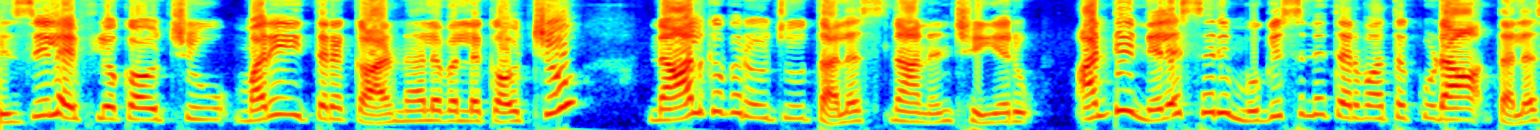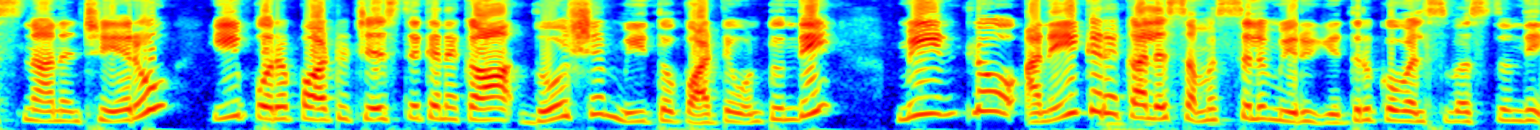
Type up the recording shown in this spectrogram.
బిజీ లైఫ్లో కావచ్చు మరి ఇతర కారణాల వల్ల కావచ్చు నాలుగవ రోజు తలస్నానం చేయరు. అంటే నెలసరి ముగిసిన తర్వాత కూడా తలస్నానం చేయరు. ఈ పొరపాటు చేస్తే కనుక దోషం మీతో పాటు ఉంటుంది. మీ ఇంట్లో అనేక రకాల సమస్యలు మీరు ఎదుర్కోవలసి వస్తుంది.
